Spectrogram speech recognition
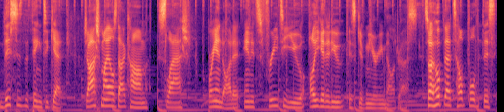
this is the thing to get. joshmiles.com slash brand audit and it's free to you. All you got to do is give me your email address. So I hope that's helpful. This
